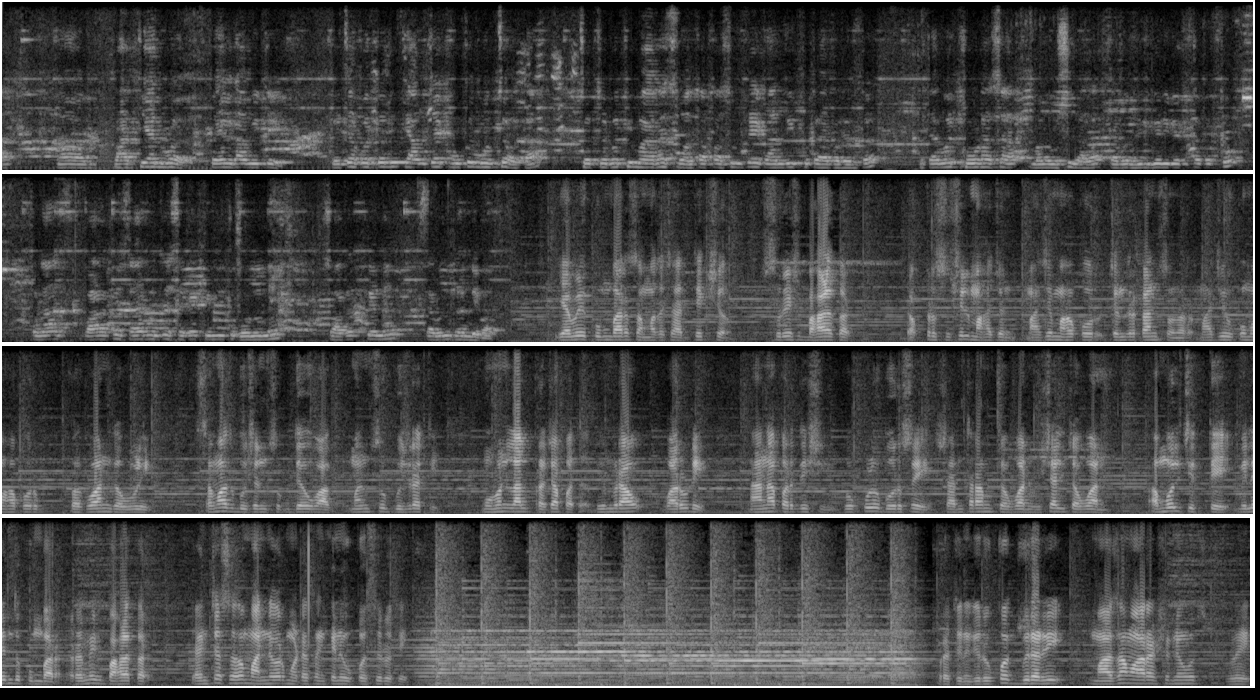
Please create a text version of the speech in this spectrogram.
भारतीयांवर पहलगाम इथे त्याच्याबद्दल ते आमचा एक मुख्य मोर्चा होता. छत्रपती महाराज स्मारकापासून ते गांधी पुतळ्यापर्यंत. त्यामुळे थोडासा मला उशीर झाला त्यामुळे दिलगिरी व्यक्त करतो. पण आज बाळासाहेब साहेबांच्या सगळ्या टीमनी बोलवलं स्वागत केलं. त्याबद्दल धन्यवाद. यावेळी कुंभार समाजाचे अध्यक्ष सुरेश बहाळकर डॉक्टर सुशील महाजन माजी महापौर चंद्रकांत सोनर माजी उपमहापौर भगवान गवळी समाजभूषण सुखदेव वाघ मनसुख गुजराती मोहनलाल प्रजापत भीमराव वारुडे नाना परदेशी गोकुळ बोरसे शांताराम चव्हाण विशाल चव्हाण अमोल चित्ते मिलिंद कुंभार रमेश बहाळकर यांच्यासह मान्यवर मोठ्या संख्येने उपस्थित होते. प्रतिनिधी रूपक बिरारी माझा महाराष्ट्र न्यूज धुळे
